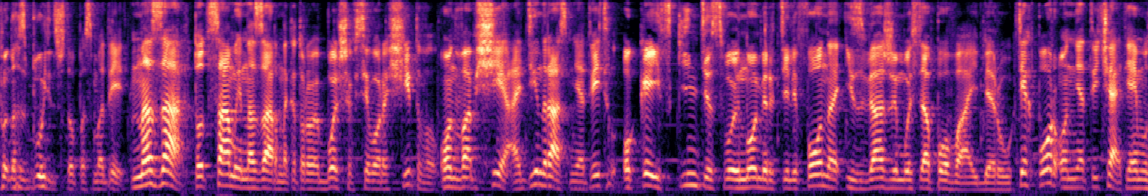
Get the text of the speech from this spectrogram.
у нас будет что посмотреть. Назар, тот самый Назар, на которого я больше всего рассчитывал, он вообще один раз мне ответил, окей, скиньте свой номер телефона и свяжемся по вайберу. С тех пор он не отвечает, я ему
